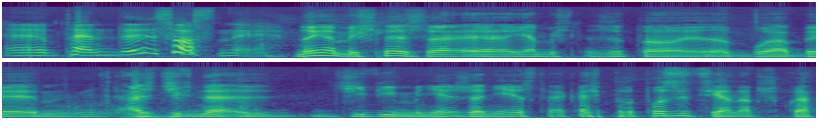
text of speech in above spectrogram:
e, pędy sosny. No ja myślę, że e, ja myślę, że to byłaby aż dziwne, dziwi mnie, że nie jest to jakaś propozycja, na przykład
